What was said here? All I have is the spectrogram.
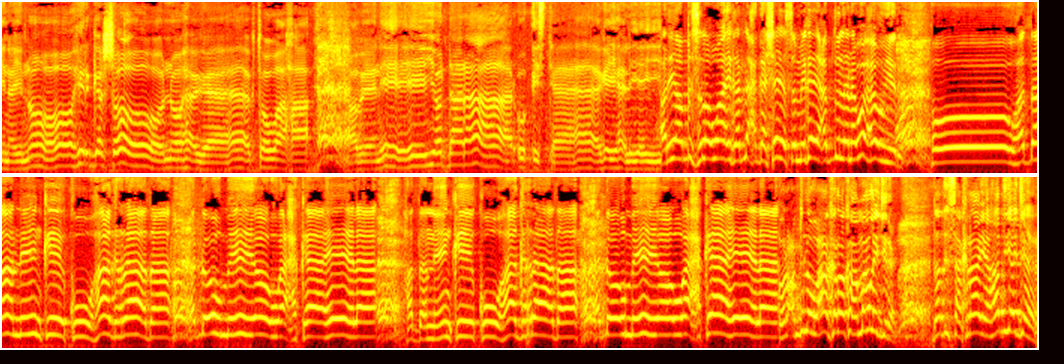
inay noo hirgasho noo hagaagto waxa. Habeen iyo dharaar u istaagay halyey aryaa bislo waa iga dhex gashay samigay cabdullana wuxuu yidhi how haddaa ninkii ku hagraada hadhow miyo wax ka hela. Hadda ninkii ku hagraada hadhow miyo wax ka hela. War cabdulla waxaa kaloo kaa maqli jira dad isakraaya had ya jeer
